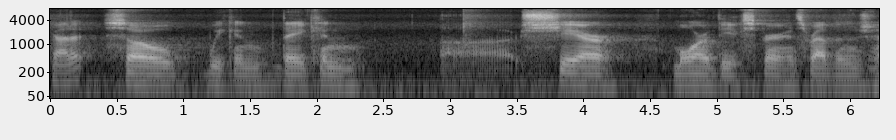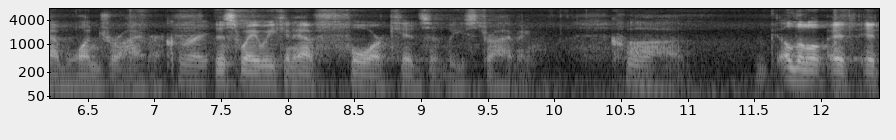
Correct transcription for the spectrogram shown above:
Got it. so we can they can uh, share more of the experience rather than just have one driver. Great. This way we can have four kids at least driving. Cool. A little it, it,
